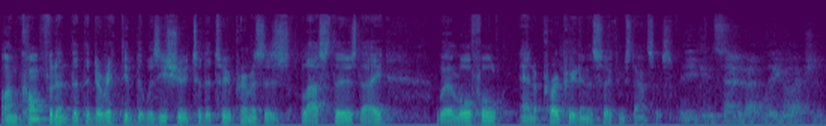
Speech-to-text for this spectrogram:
I'm confident that the directive that was issued to the two premises last Thursday were lawful and appropriate in the circumstances. Are you concerned about legal action?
